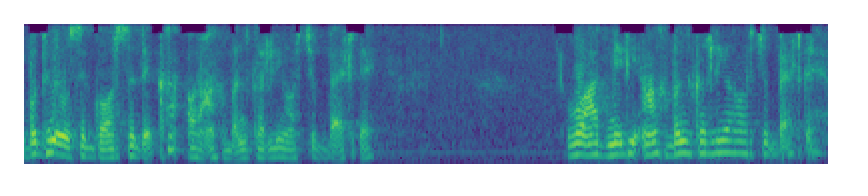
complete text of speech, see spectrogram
बुद्ध ने उसे गौर से देखा और आँख बंद कर ली और चुप बैठ गए। वो आदमी भी आँख बंद कर लिया और चुप बैठ गया।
